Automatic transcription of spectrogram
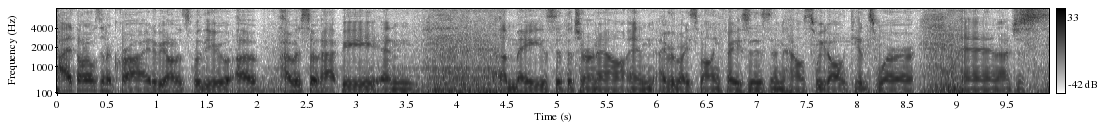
I thought I was going to cry, to be honest with you. I, I was so happy and amazed at the turnout and everybody's smiling faces and how sweet all the kids were. And I just,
